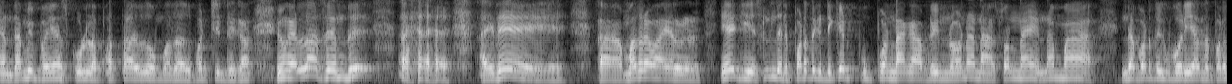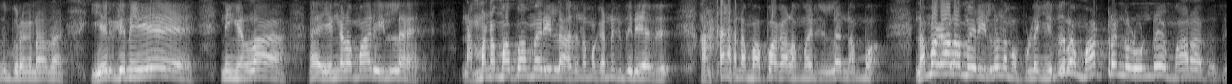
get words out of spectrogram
என் தம்பி பையன் ஸ்கூலில் பத்தாவது ஒம்பதாவது படிச்சுட்டு இருக்கான். இவங்க எல்லாம் சேர்ந்து இதே மதுரவாயல் ஏஜிஎஸ்ல இந்த படத்துக்கு டிக்கெட் புக் பண்ணாங்க அப்படின்னோடனே நான் சொன்னேன் என்னம்மா இந்த படத்துக்கு போறியா? அந்த படத்துக்கு போகிறாங்கன்னா தான் ஏற்கனவே நீங்கள்லாம் எங்களை மாதிரி இல்லை. நம்ம நம்ம அப்பா மாதிரி இல்லை அது நம்ம கண்ணுக்கு தெரியாது. ஆனால் நம்ம அப்பா காலம் மாதிரி இல்லை நம்ம நம்ம காலம் மாதிரி இல்லை நம்ம பிள்ளைங்க. இதெல்லாம் மாற்றங்கள் ஒன்றே மாறாதது.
